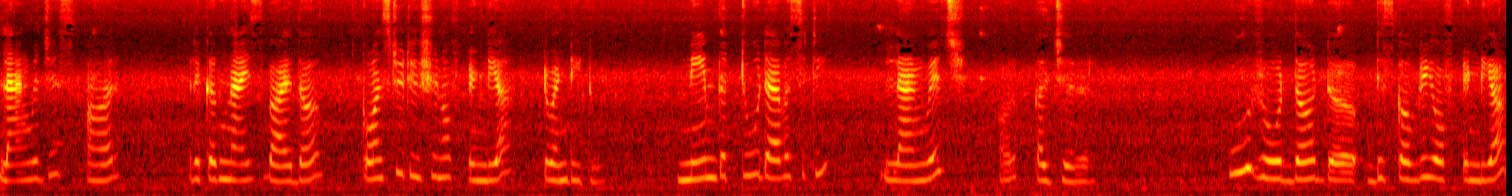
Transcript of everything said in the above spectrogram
languages are recognized by the Constitution of India 22? Name the two diversity, language or cultural. Who wrote the, discovery of India?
